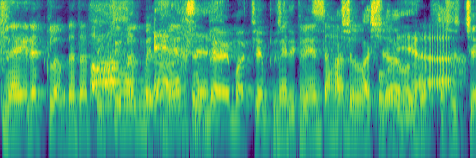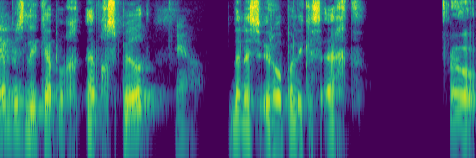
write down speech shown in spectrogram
Nee, dat klopt. Dat had ik Oh, toen ook met Twente. Nee, maar Champions Met League is... Als je, als, je. Ja. als je Champions League hebt, hebt gespeeld, Ja. dan is Europa League is echt... Oh,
